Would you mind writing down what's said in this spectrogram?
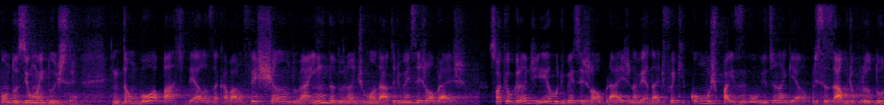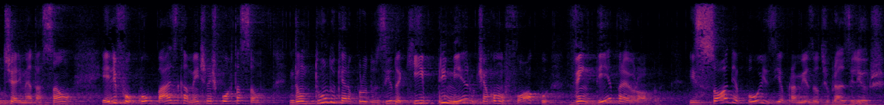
conduzir uma indústria. Então, boa parte delas acabaram fechando ainda durante o mandato de Venceslau Braz. Só que o grande erro de Venceslau Braz, na verdade, foi que como os países envolvidos na guerra precisavam de produtos de alimentação, ele focou basicamente na exportação. Então tudo que era produzido aqui, primeiro tinha como foco vender para a Europa e só depois ia para a mesa dos brasileiros.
